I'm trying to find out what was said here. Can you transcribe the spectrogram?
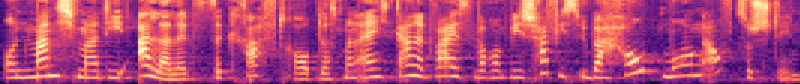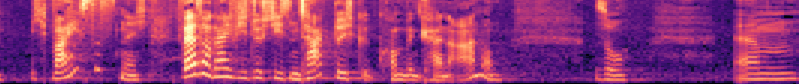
und manchmal die allerletzte Kraft raubt, dass man eigentlich gar nicht weiß, warum, wie schaffe ich es überhaupt, morgen aufzustehen? Ich weiß es nicht. Ich weiß auch gar nicht, wie ich durch diesen Tag durchgekommen bin, keine Ahnung. So. Ähm,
